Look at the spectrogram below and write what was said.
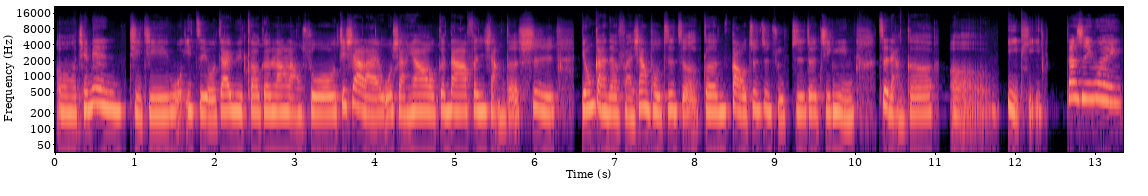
呃前面几集我一直有在预告跟朗朗说，接下来我想要跟大家分享的是勇敢的反向投资者跟到自治组织的经营这两个呃议题。但是因为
